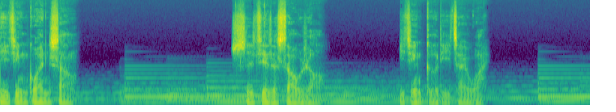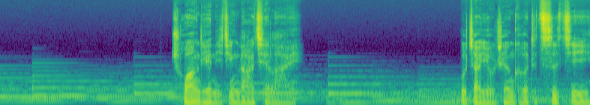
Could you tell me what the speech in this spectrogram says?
已经关上，世界的骚扰已经隔离在外，窗帘已经拉起来，不再有任何的刺激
